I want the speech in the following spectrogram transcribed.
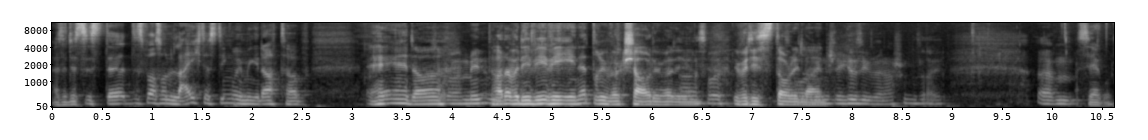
Also, das ist, der- das war so ein leichtes Ding, wo ich mir gedacht habe, ey, da, Aber men- da hat aber die WWE nicht drüber geschaut über, den, Ja, das war- über die Das war Storyline. menschliches Überraschung sei. Ähm, Sehr gut.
